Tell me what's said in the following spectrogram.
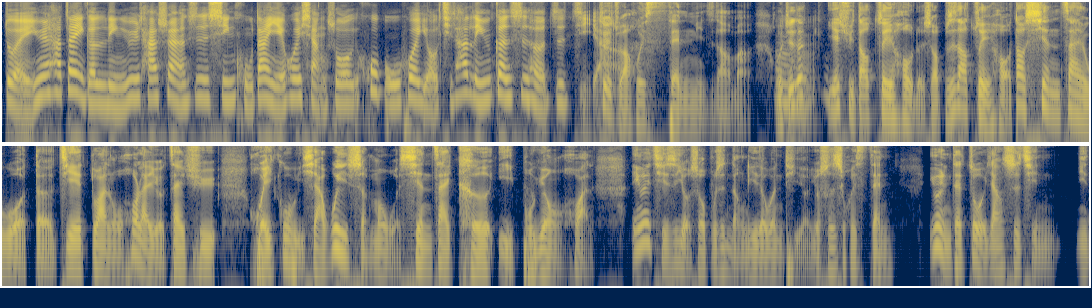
对，因为他在一个领域，他虽然是辛苦，但也会想说，会不会有其他领域更适合自己啊？最主要会森，你知道吗？我觉得也许到最后的时候，不是到最后，到现在我的阶段，我后来有再去回顾一下，为什么我现在可以不用换？因为其实有时候不是能力。的问题啊，有时候是会三，因为你在做一样事情，你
